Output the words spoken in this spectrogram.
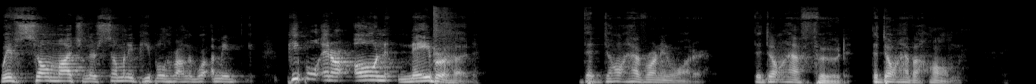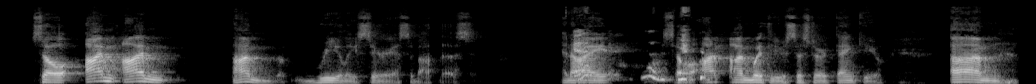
We have so much, and there's so many people around the world. I mean, people in our own neighborhood that don't have running water, that don't have food, that don't have a home. So I'm I'm I'm really serious about this, and I so I'm I'm with you, sister. Thank you. Um,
